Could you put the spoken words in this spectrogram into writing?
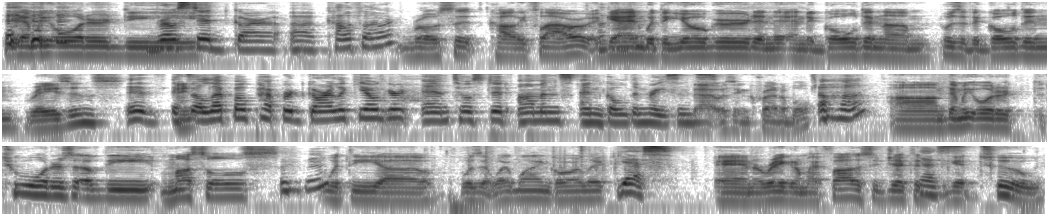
then we ordered the Roasted gar- uh, cauliflower. roasted cauliflower again with the yogurt and the, and the golden um was it the golden raisins? It, it's And Aleppo peppered garlic yogurt and toasted almonds and golden raisins. That was incredible. uh huh. Um, then we ordered two orders of the mussels Mm-hmm. with the uh, was it white wine, garlic, Yes. and oregano. My father suggested Yes. to get two,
